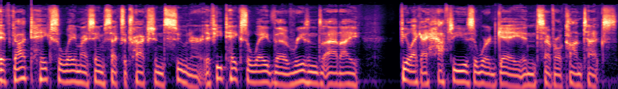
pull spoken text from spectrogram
If God takes away my same sex attraction sooner, if He takes away the reasons that I feel like I have to use the word gay in several contexts,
